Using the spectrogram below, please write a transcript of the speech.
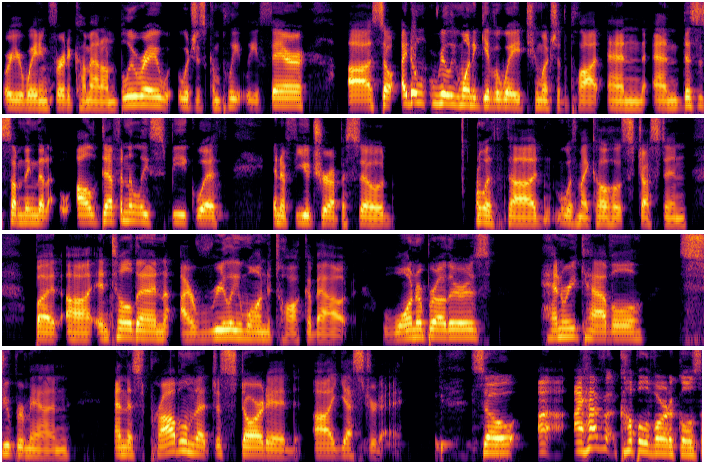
or you're waiting for it to come out on Blu-ray, which is completely fair. Uh, so I don't really want to give away too much of the plot, and and this is something that I'll definitely speak with in a future episode with uh, with my co-host Justyn. But uh, until then, I really want to talk about Warner Brothers, Henry Cavill, Superman, and this problem that just started uh, yesterday. So uh, I have a couple of articles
